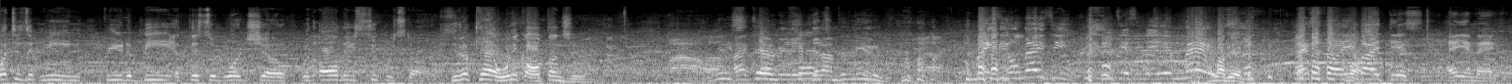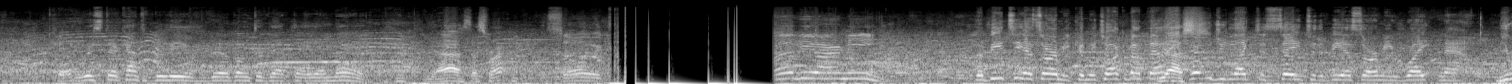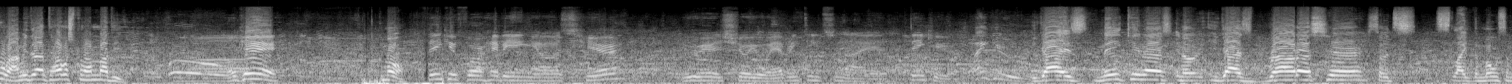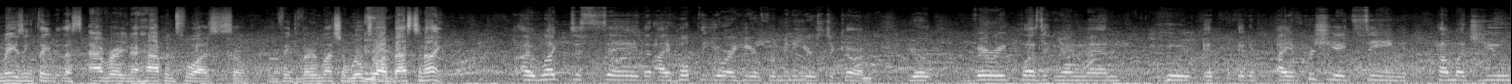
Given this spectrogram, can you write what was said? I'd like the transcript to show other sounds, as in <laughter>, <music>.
What does it mean for you to be at this award show with all these superstars? 이렇게 오니까 어떤지. Wow. I can't believe that I'm here. <laughs> amazing, amazing! It is an AMA! Thanks for invite this AMA. Okay. We still can't believe we're going to get the AMA. yes, that's right. So Love you, Army. The BTS Army, can we talk about that? Yes. What would you like to say to the BTS Army right now? 미국 아미들한테 하고 싶은 한마디. Okay, Come on. thank you for having us here. We will show you everything tonight. Thank you. Thank you. You guys making us, you know, you guys brought us here, so it's it's like the most amazing thing that's ever you know happened to us. So and thank you very much, and we'll do our best <laughs> tonight. I would like to say that I hope that you are here for many years to come. You're a very pleasant young man who it, it, I appreciate seeing how much you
